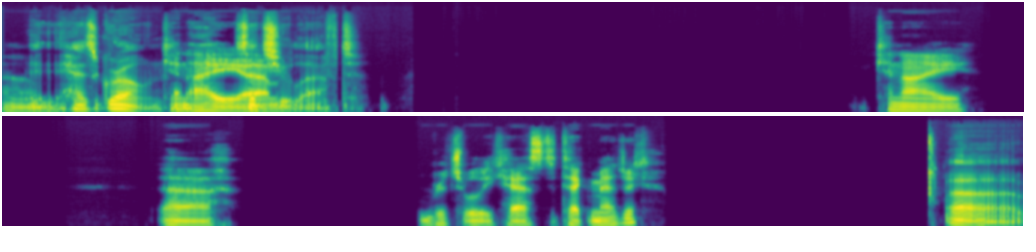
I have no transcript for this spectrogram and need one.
Um, it has grown can I since um, you left. Can I uh ritually cast detect magic? Uh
